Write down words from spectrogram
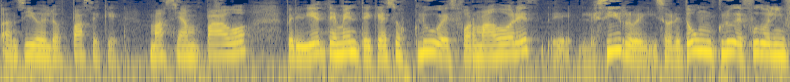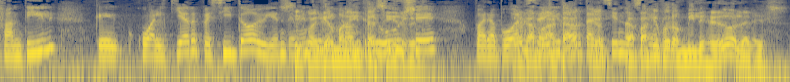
han sido los pases que más se han pago, pero evidentemente que a esos clubes formadores eh, les sirve y sobre todo un club de fútbol infantil que cualquier pesito evidentemente contribuye para poder seguir fortaleciéndose. Capaz que fueron miles de dólares.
